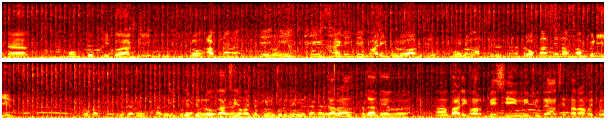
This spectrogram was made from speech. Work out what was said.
এটা খুব দুঃখিত আর কি। তো আপনারা যে এই এই সাইডে যে বাড়িগুলো আছে লোক আছে না সব বেরিয়ে কিছু লোক আছে হয়তো যারা যাদের বাড়িঘর বেশি নিচুতে আছে তারা হয়তো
